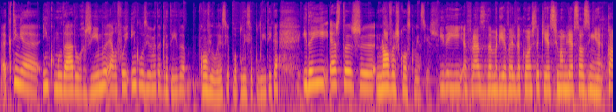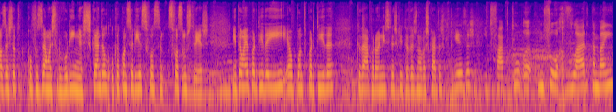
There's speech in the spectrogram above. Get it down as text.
ah, que tinha incomodado o regime. Ela foi, inclusivamente, agredida com violência pela polícia política. E daí estas ah, novas consequências. E daí a frase da Maria Velho da Costa, que é se uma mulher sozinha causa esta confusão, este burburinho, este escândalo, o que aconteceria se, fosse, se fôssemos três? Então é a partir daí é o ponto de partida que dá para o início da escrita das novas cartas portuguesas. E de facto eh, começou a revelar também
